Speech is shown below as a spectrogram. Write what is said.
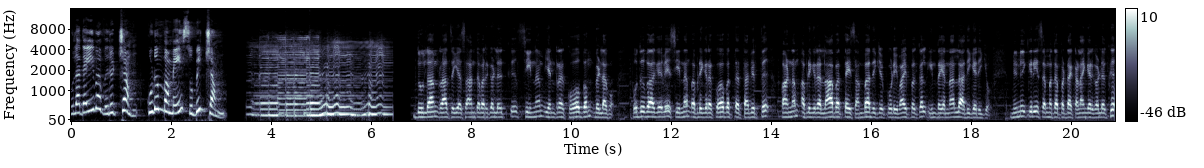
குலதெய்வ விருட்சம் குடும்பமே சுபிட்சம். துலாம் ராசியை சார்ந்தவர்களுக்கு சினம் என்ற கோபம் விலகும். பொதுவாகவே சினம் அப்படிங்கிற கோபத்தை தவிர்த்து பணம் அப்படிங்கிற லாபத்தை சம்பாதிக்கக்கூடிய வாய்ப்புகள் இன்றைய நாளில் அதிகரிக்கும். மிமிக்ரி சம்பந்தப்பட்ட கலைஞர்களுக்கு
